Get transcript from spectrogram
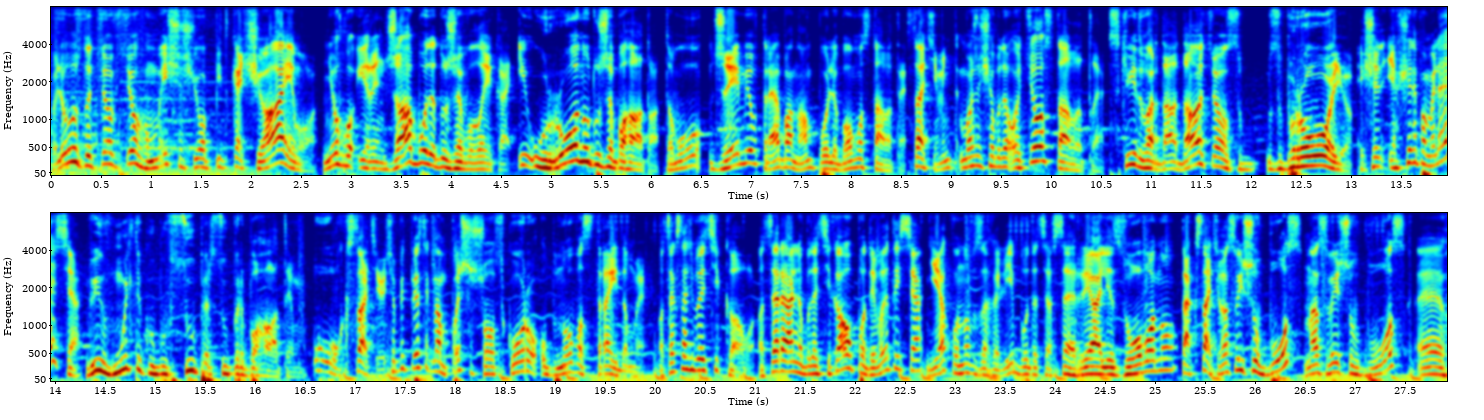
Плюс до цього всього ми ще ж його підкачаємо. В нього і ренджа буде дуже велика, і урону дуже багато. Тому Джимів треба нам по-любому ставити. Кстати, мені може ще буде оцього ставити. Сквідварда, да, оцього з зброю. Якщо, якщо не помиляюся, він в мультику був супер-супер багатим. О, кстати, ось підписник нам пише, що скоро обнова з трейдами. Оце, кстати, буде цікаво. Оце реально буде цікаво подивитися, як воно взагалі буде це все реалізовано. Так, кстати, у нас вийшов бос. У нас вийшов бос. Е,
